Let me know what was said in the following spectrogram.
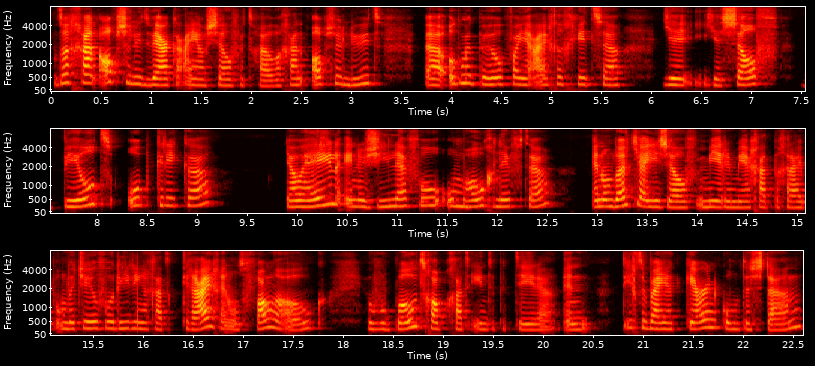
Want we gaan absoluut werken aan jouw zelfvertrouwen. We gaan absoluut, uh, ook met behulp van je eigen gidsen, je, je opkrikken jouw hele energielevel omhoog liften. En omdat jij jezelf meer en meer gaat begrijpen, omdat je heel veel readingen gaat krijgen en ontvangen ook, heel veel boodschappen gaat interpreteren en dichter bij je kern komt te staan,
